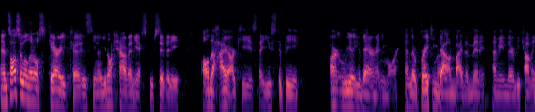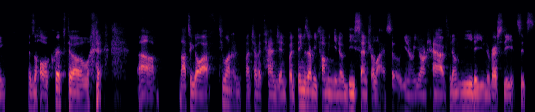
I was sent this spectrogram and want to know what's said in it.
and it's also a little scary because you know you don't have any exclusivity. All the hierarchies that used to be aren't really there anymore and they're breaking right. down by the minute. I mean they're becoming there's a whole crypto um, not to go off too much of a tangent but things are becoming you know decentralized. So you know you don't have you don't need a university. It's it's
